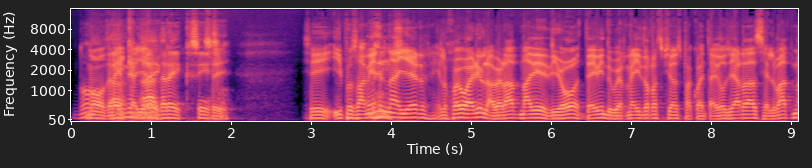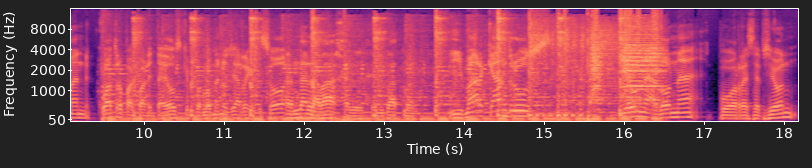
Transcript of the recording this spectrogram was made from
No, Drake. Ah, Drake. Drake, sí, sí. Sí. Sí, y pues también Menos. ayer el juego aéreo, la verdad, nadie dio. David Duvernay, dos recepciones para 42 yardas. El Batman, 4 para 42, que por lo menos ya regresó. Anda a la baja el, el Batman. Y Mark Andrews dio una dona por recepción.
